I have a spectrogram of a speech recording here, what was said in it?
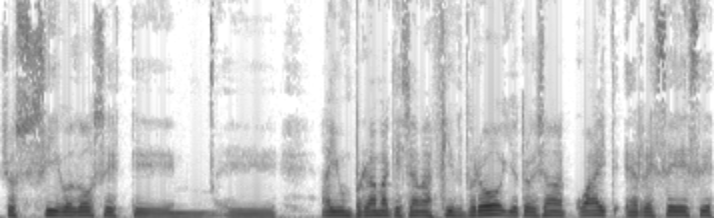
yo sigo dos, este, eh, hay un programa que se llama FeedBro y otro que se llama Quiet RCS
